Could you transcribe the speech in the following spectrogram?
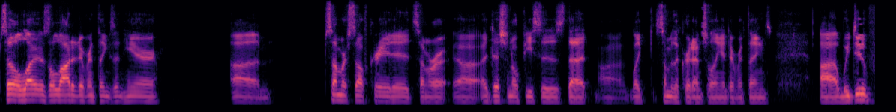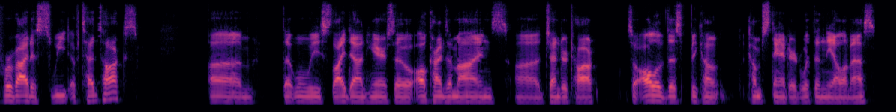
So a lot, there's a lot of different things in here. Um, some are self-created, some are uh, additional pieces that like some of the credentialing and different things. we do provide a suite of TED Talks um, that when we slide down here, so all kinds of minds, uh, gender talk, so all of this become becomes standard within the LMS.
